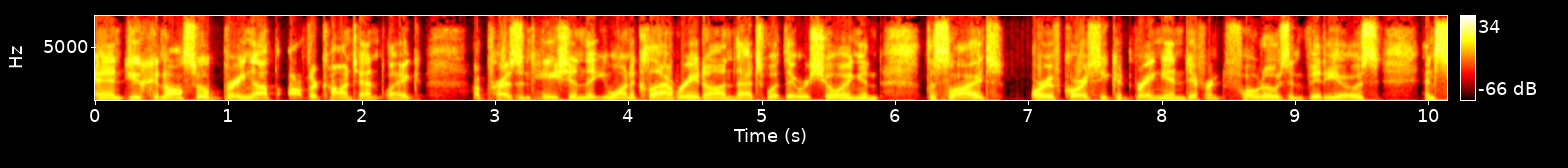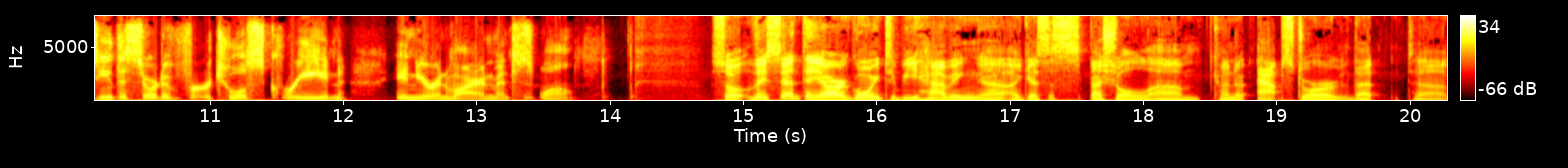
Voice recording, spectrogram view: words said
And you can also bring up other content like a presentation that you want to collaborate on. That's what they were showing in the slides. Or, of course, you could bring in different photos and videos and see this sort of virtual screen in your environment as well. So they said they are going to be having, uh, I guess, a special um, kind of app store that uh,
